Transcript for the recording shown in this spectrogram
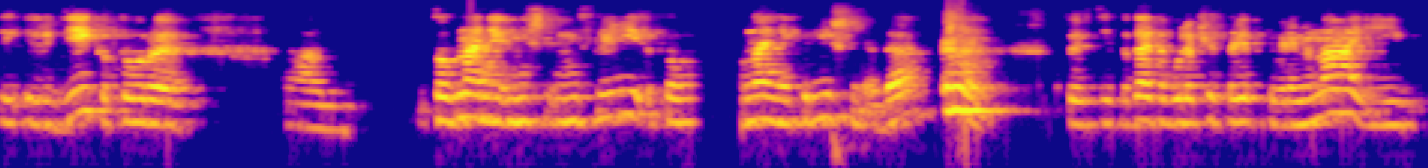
людей, которые сознание несли сознание Кришны, да, то есть тогда это были вообще советские времена, и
